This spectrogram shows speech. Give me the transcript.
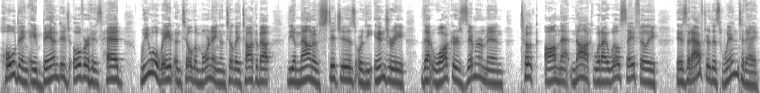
holding a bandage over his head. We will wait until the morning until they talk about the amount of stitches or the injury that Walker Zimmerman took on that knock. What I will say, Philly, is that after this win today,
